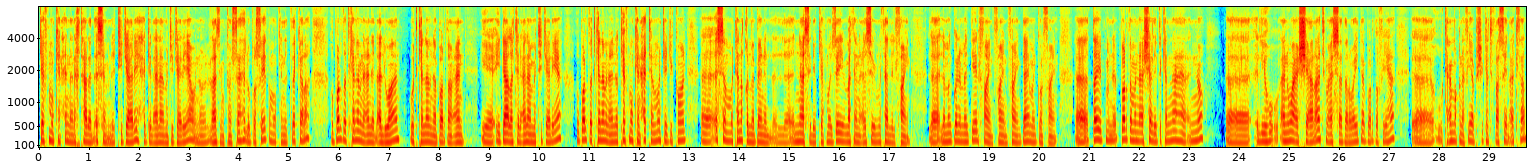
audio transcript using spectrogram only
كيف ممكن إحنا نختار الاسم التجاري حق العلامة التجارية وإنه لازم يكون سهل وبسيط وممكن نتذكره. وبرضه تكلمنا عن الألوان وتكلمنا برضه عن إدارة العلامة التجارية وبرضه تكلمنا عنه كيف ممكن حتى المنتج يكون اسم متنقل ما بين الناس اللي كيف زي مثلا على سبيل المثال الفاين. لما نقول المنديل فاين فاين فاين دائما نقول فاين. طيب من برضه من الأشياء اللي ذكرناها آه اللي هو أنواع الشعارات مع الأستاذة رويدة برضو فيها آه وتعمقنا فيها بشكل تفاصيل أكثر.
